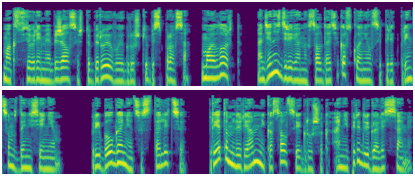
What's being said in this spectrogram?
Макс все время обижался, что беру его игрушки без спроса. «Мой лорд!» Один из деревянных солдатиков склонился перед принцем с донесением. Прибыл гонец из столицы. При этом Лириан не касался игрушек, они передвигались сами.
